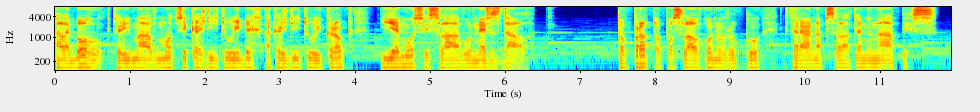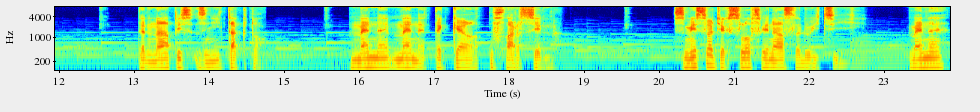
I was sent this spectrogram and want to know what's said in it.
Ale Bohu, který má v moci každý tvůj dech a každý tvůj krok, jemu si slávu nevzdal. To proto poslal onu ruku, která napsala ten nápis. Ten nápis zní takto. Mene, mene, tekel, ufarsin. Smysl těch slov je následující. Mene,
